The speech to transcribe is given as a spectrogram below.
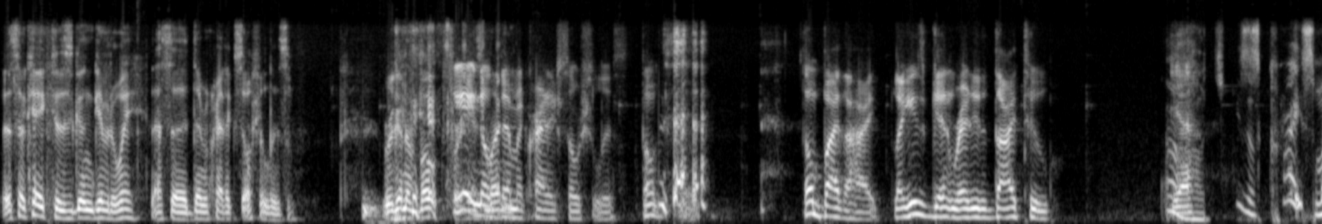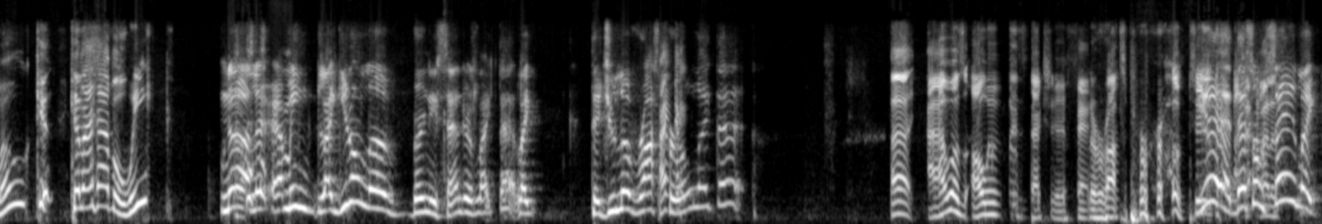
That's okay because he's gonna give it away. That's a democratic socialism. We're gonna vote for he ain't his no money. democratic socialist. Don't don't buy the hype. Like he's getting ready to die too. Yeah. Oh, Jesus Christ, Mo. Can can I have a week? No, I mean, like you don't love Bernie Sanders like that. Like, did you love Ross Perot like that? Uh, I was always actually a fan of Ross Perot too. Yeah, that's what I'm saying. Like,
